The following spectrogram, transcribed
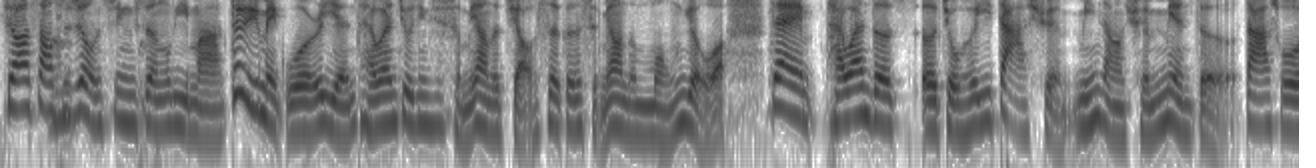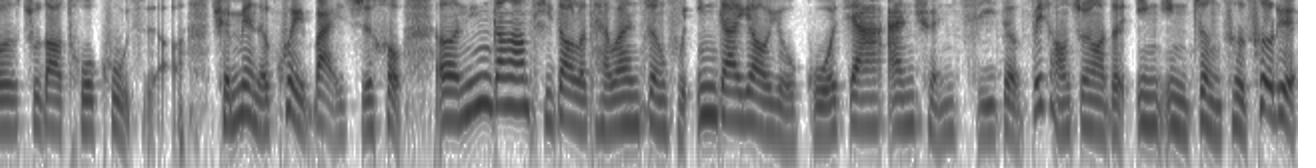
就要丧失这种竞争力吗？对于美国而言，台湾究竟是什么样的角色，跟什么样的盟友啊？在台湾的呃九合一大选，民党全面的大家说出到脱裤子啊，全面的溃败之后，呃，您刚刚提到了台湾政府应该要有国家安安全级的非常重要的因应政策策略，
